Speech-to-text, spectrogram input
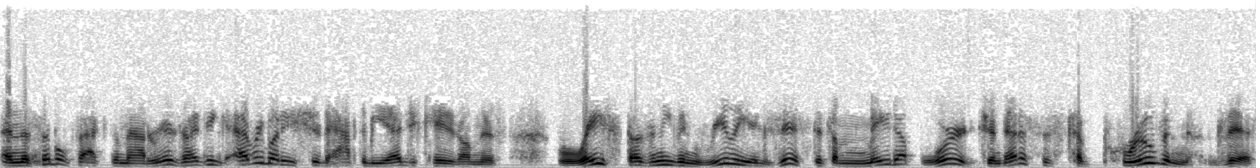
and the simple fact of the matter is, I think everybody should have to be educated on this. Race doesn't even really exist. It's a made-up word. Geneticists have proven this.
